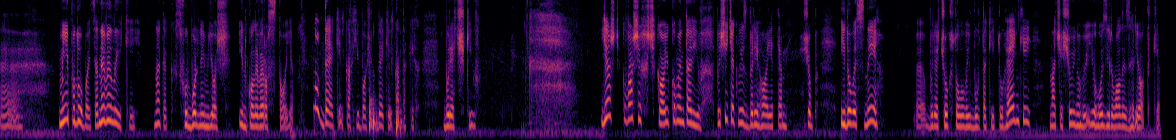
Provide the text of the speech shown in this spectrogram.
Е, мені подобається, невеликий. Знаєте, як з футбольний м'яч інколи виростає. Ну, декілька, хіба що декілька таких бурячків. Я ж ваших чекаю коментарів. Пишіть, як ви зберігаєте, щоб і до весни е, бурячок столовий був такий тугенький, наче щойно його зірвали з грядки.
